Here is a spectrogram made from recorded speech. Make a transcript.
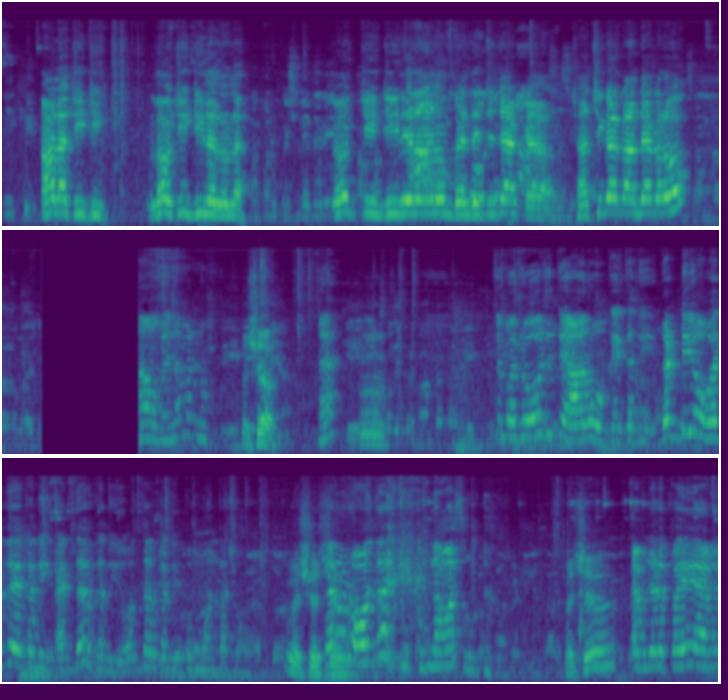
ਦੀ ਆ ਲੈ ਚੀਜੀ। ਲਓ ਚੀਜੀ ਲੈ ਲਓ ਲੈ। ਆਪਾਂ ਨੂੰ ਪਿਛਲੇ ਦਿਨ ਚੀਜੀ ਦੇ ਨਾਲ ਨੂੰ ਬਿੰਦ ਚ ਝਾਕਿਆ? ਸਾਚੀ ਕਾ ਕਰਦਿਆ ਕਰੋ। ਨਾ ਹੋਵੇ ਨਾ ਮੈਨੂੰ। ਅੱਛਾ। ਹੈ? ਹੂੰ। ਦੇ ਪ੍ਰਬੰਧ ਆਪਾਂ ਵੇਖ ਤੇ ਮੈਂ ਰੋਜ਼ ਤਿਆਰ ਹੋ ਕੇ ਕਦੀ ਗੱਡੀ ਹੋਵੇ ਤੇ ਕਦੀ ਇੱਧਰ ਕਦੀ ਉੱਧਰ ਕਦੀ ਘੁੰਮਣ ਦਾ ਸ਼ੌਂਕ। ਅੱਛਾ ਅੱਛਾ। ਰੋਜ਼ ਦਾ ਇੱਕ ਇੱਕ ਨਵਾਂ ਸੂਟ। ਅੱਛਾ। ਇਹ ਜਿਹੜੇ ਪਏ ਐਵੇਂ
